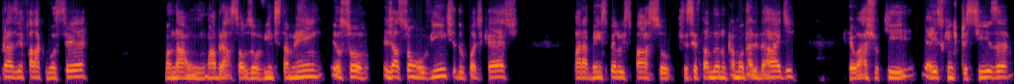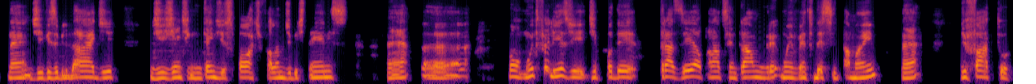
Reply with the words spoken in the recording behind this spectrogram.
Prazer falar com você. Mandar um abraço aos ouvintes também. Eu sou, já sou um ouvinte do podcast. Parabéns pelo espaço que você está dando para a modalidade. Eu acho que é isso que a gente precisa, né? De visibilidade, de gente que entende de esporte falando de beach tênis, né? Uh, bom, muito feliz de, de poder trazer ao Planalto Central um, um evento desse tamanho, né? de fato,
